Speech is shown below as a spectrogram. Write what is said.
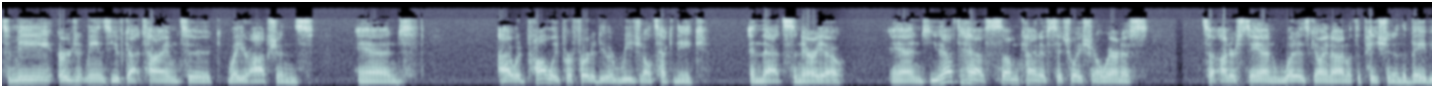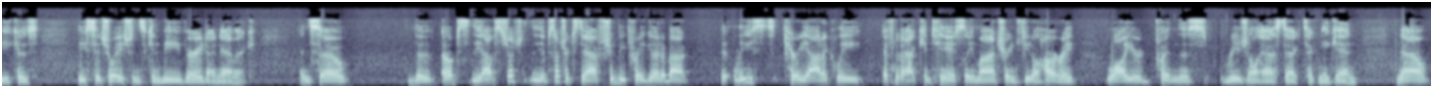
to me, urgent means you've got time to weigh your options, and I would probably prefer to do a regional technique in that scenario. And you have to have some kind of situational awareness to understand what is going on with the patient and the baby because these situations can be very dynamic. And so the the obstetric, the obstetric staff should be pretty good about at least periodically, if not continuously, monitoring fetal heart rate while you're putting this regional anesthetic technique in. Now,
